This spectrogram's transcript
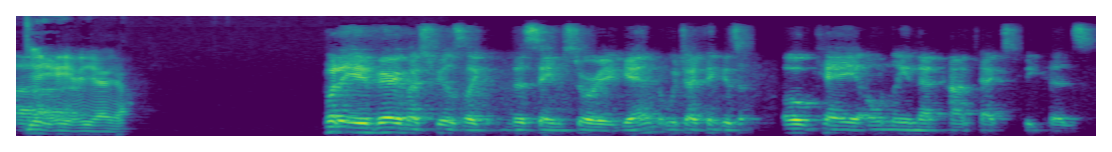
uh, yeah, yeah, yeah, yeah. But it very much feels like the same story again, which I think is okay only in that context because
